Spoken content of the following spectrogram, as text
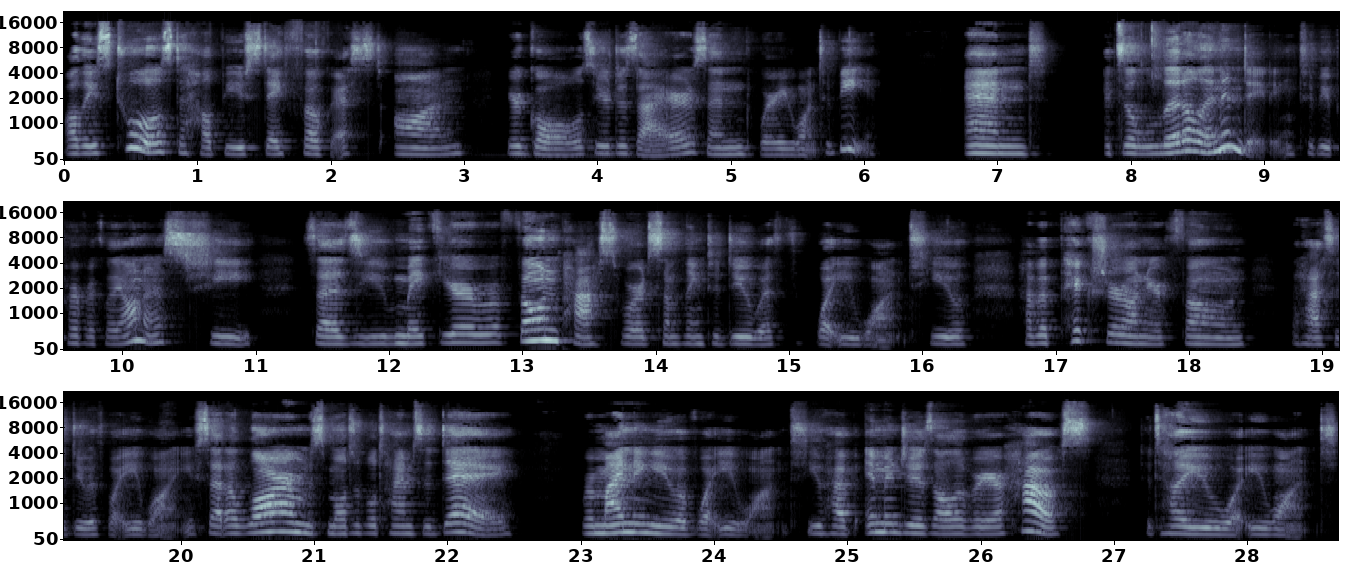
all these tools to help you stay focused on your goals, your desires, and where you want to be. And it's a little inundating, to be perfectly honest. She says you make your phone password something to do with what you want. You have a picture on your phone that has to do with what you want. You set alarms multiple times a day reminding you of what you want. You have images all over your house to tell you what you want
